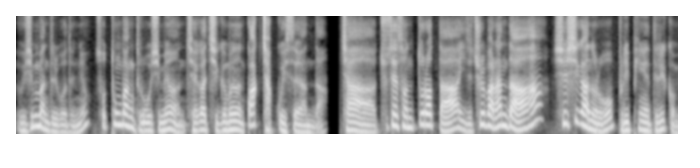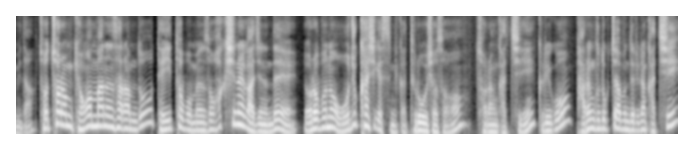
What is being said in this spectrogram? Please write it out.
의심만 들거든요. 소통방 들어오시면 제가 지금은 꽉 잡고 있어야 한다. 자, 추세선 뚫었다. 이제 출발한다. 실시간으로 브리핑해 드릴 겁니다. 저처럼 경험 많은 사람도 데이터 보면서 확신을 가지는데 여러분은 오죽하시겠습니까? 들어오셔서 저랑 같이 그리고 다른 구독자분들이랑 같이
